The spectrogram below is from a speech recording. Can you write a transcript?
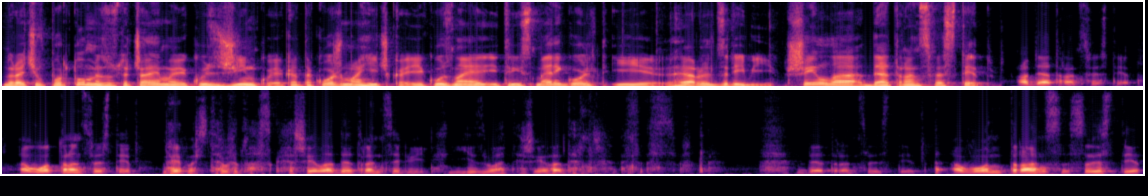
До речі, в порту ми зустрічаємо якусь жінку, яка також магічка, яку знає і Тріс Мерігольд, і Геральт з Рівії. Шила де трансвестит. А де трансвестит? А от трансвестит. Вибачте, будь ласка, Шила де трансельвіль. Її звати Шила де Сука. Де трансвестит? А вон трансвестит.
